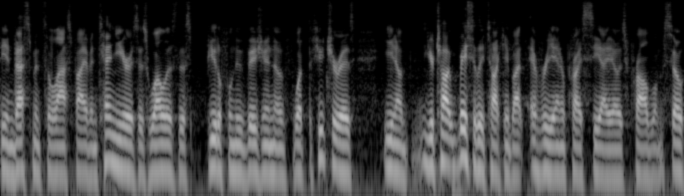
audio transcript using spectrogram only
the investments of the last five and 10 years, as well as this beautiful new vision of what the future is, you know, you're talk, basically talking about every enterprise CIO's problem. So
